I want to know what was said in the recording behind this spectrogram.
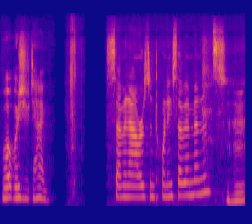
What was your time? Seven hours and 27 minutes. Mm-hmm.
